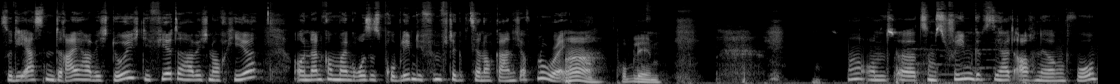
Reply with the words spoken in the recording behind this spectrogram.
so die ersten drei habe ich durch, die vierte habe ich noch hier und dann kommt mein großes Problem, die fünfte gibt's ja noch gar nicht auf Blu-ray. Ah, Problem. Und äh, zum Stream gibt's die halt auch nirgendwo.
